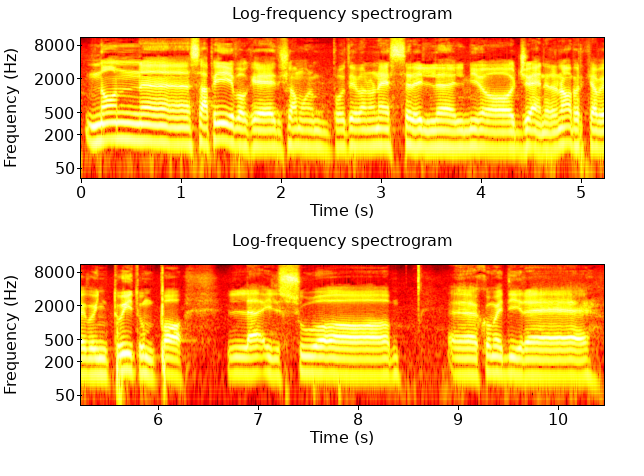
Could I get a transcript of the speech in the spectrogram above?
non eh, sapevo che diciamo, poteva non essere il, il mio genere, no? perché avevo intuito un po' il, il suo, eh, come dire,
